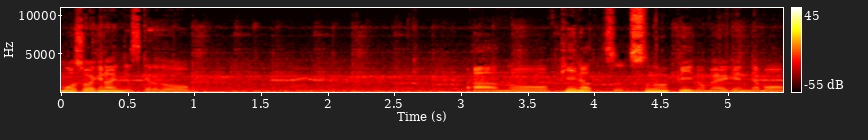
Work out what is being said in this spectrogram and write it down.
申し訳ないんですけれどあのピーナッツスヌーピーの名言でも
